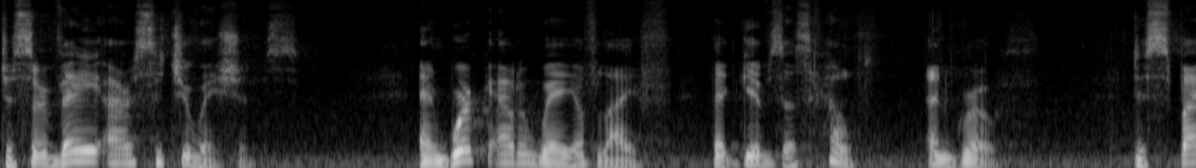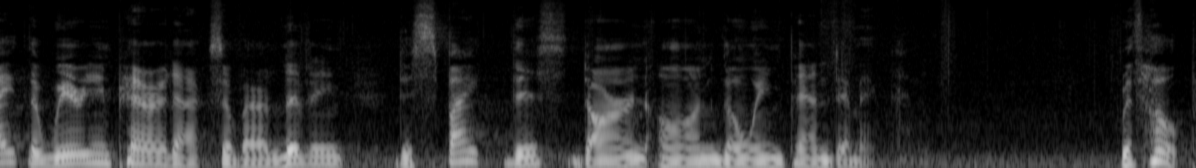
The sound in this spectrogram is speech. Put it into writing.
to survey our situations and work out a way of life that gives us health and growth despite the wearying paradox of our living, despite this darn ongoing pandemic. With hope,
